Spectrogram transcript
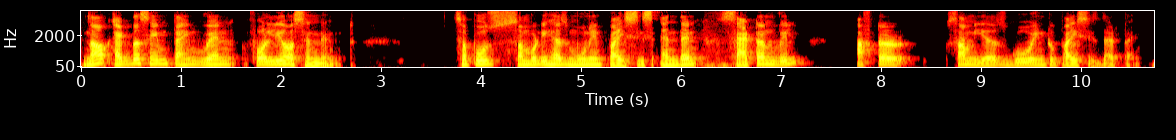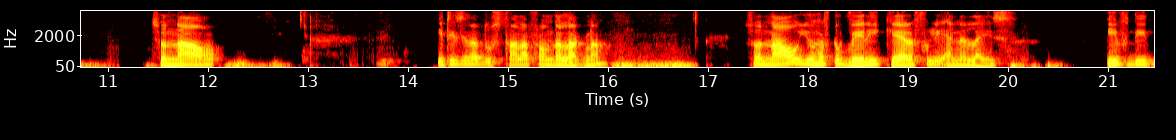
Now, at the same time, when for Leo ascendant, suppose somebody has moon in Pisces, and then Saturn will, after some years, go into Pisces that time. So now it is in a Dusthana from the Lagna. So now you have to very carefully analyze if the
